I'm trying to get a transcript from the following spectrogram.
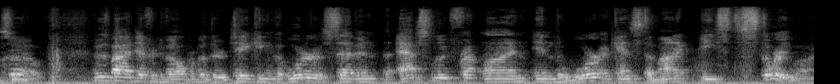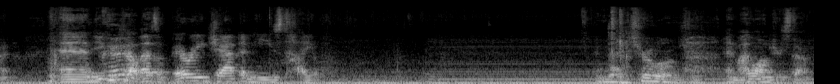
So it was by a different developer, but they're taking the Order of Seven, the absolute front line in the War Against Demonic Beasts storyline. And you can Okay. tell that's a very Japanese title. And that's your laundry. And my laundry's done.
